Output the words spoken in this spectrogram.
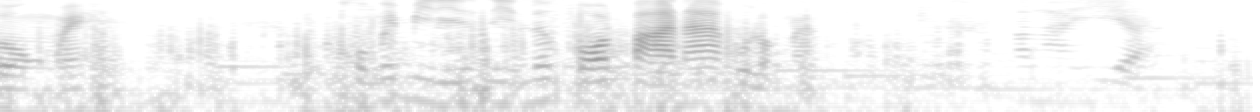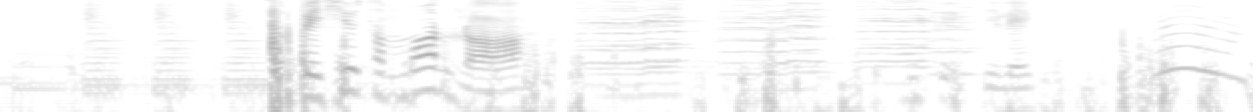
ตรงๆไหมคงไม่มีลินเนอร์ฟอสปาหน้ากูหรอกนะ อะไรอะ สเปเชียลทัมมอนเหรอนี่คือสีเล็กอืม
